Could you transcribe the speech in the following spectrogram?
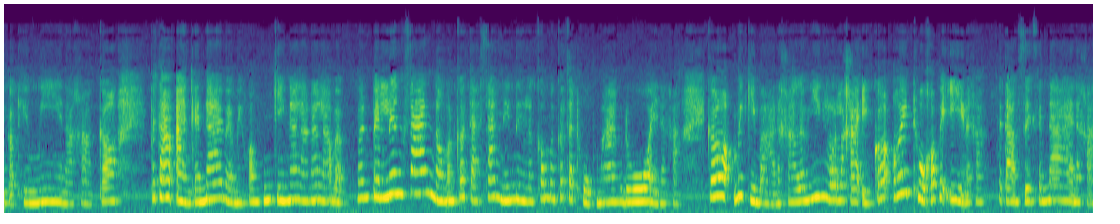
ลกับเทมมี่นะคะ ก็ไปตามอ่านกันได้แบบมีความกุ้งกิ้งน่ารักน่ารักแบบ มันเป็นเรื่องสั้นเนาะมันก็จะสั้นนิดนึงแล้วก็มันก็จะถูกมากด้วยนะคะ ก็ไม่กี่บาทนะคะ แล้วยิ่งลดราคาอีกก็เอ้ยถูกเข้าไปอีกนะคะ ไปตามซื้อกันได้นะคะ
